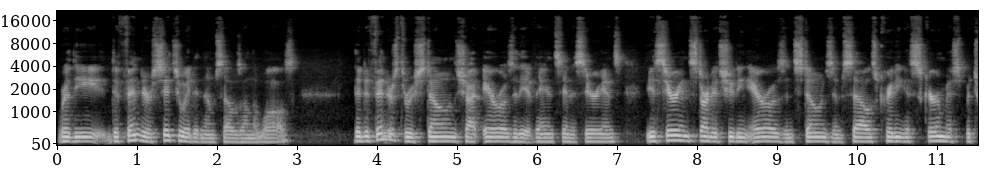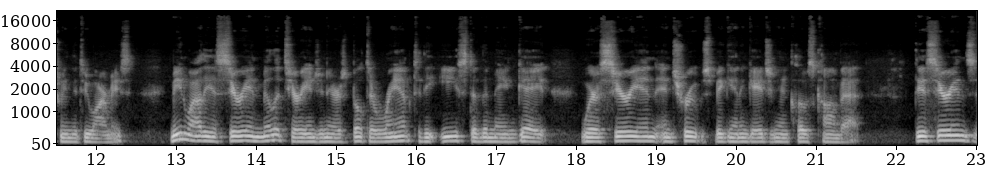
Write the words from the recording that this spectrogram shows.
where the defenders situated themselves on the walls. The defenders threw stones, shot arrows at the advancing Assyrians. The Assyrians started shooting arrows and stones themselves, creating a skirmish between the two armies. Meanwhile, the Assyrian military engineers built a ramp to the east of the main gate, where Assyrian and troops began engaging in close combat. The Assyrians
